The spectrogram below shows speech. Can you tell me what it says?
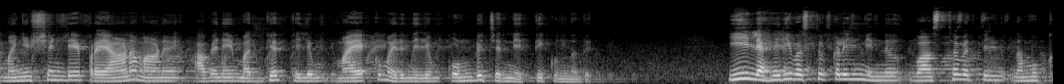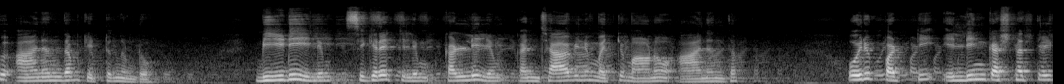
മനുഷ്യന്റെ പ്രയാണമാണ് അവനെ മദ്യത്തിലും മയക്കുമരുന്നിലും കൊണ്ടുചെന്നെത്തിക്കുന്നത്. ഈ ലഹരി വസ്തുക്കളിൽ നിന്ന് വാസ്തവത്തിൽ നമുക്ക് ആനന്ദം കിട്ടുന്നുണ്ടോ? ബീഡിയിലും സിഗരറ്റിലും കള്ളിലും കഞ്ചാവിലും മറ്റുമാണോ ആനന്ദം? ഒരു പട്ടി എല്ലിൻ കഷ്ണത്തിൽ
